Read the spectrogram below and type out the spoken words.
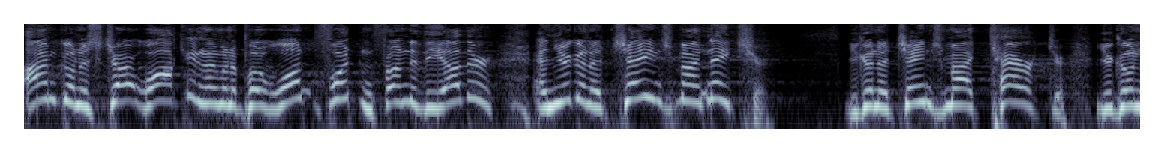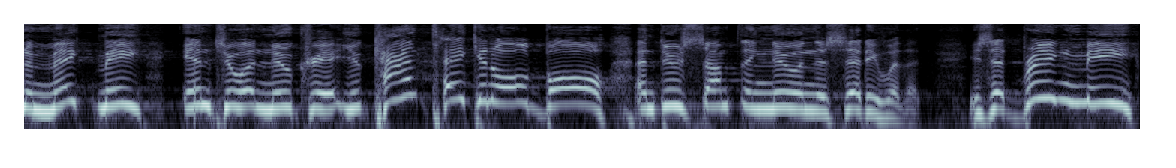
I'm going to start walking. I'm going to put one foot in front of the other, and you're going to change my nature. You're going to change my character. You're going to make me into a new creature. You can't take an old bowl and do something new in the city with it. He said, bring me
